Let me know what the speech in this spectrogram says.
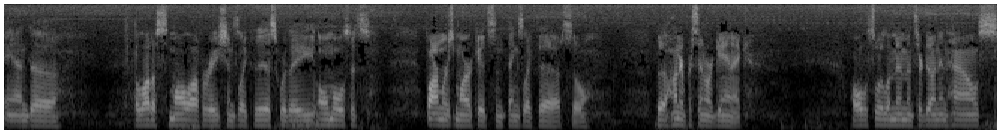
and uh, a lot of small operations like this where they almost, it's farmers markets and things like that. So, the 100% organic. All the soil amendments are done in house.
